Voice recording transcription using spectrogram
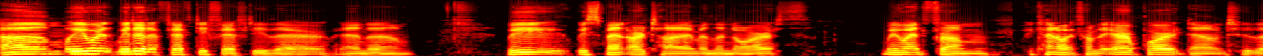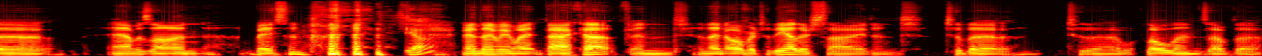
Um, we were we did it 50-50 there, and um, we we spent our time in the north. We went from we kind of went from the airport down to the Amazon basin. yeah. And then we went back up and and then over to the other side and to the to the lowlands of the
